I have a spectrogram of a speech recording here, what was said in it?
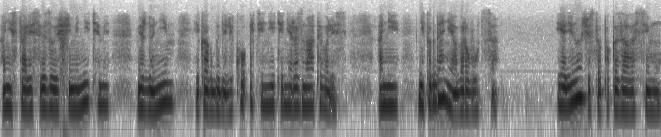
Они стали связующими нитями между ним, и как бы далеко эти нити не разматывались, они никогда не оборвутся. И одиночество показалось ему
